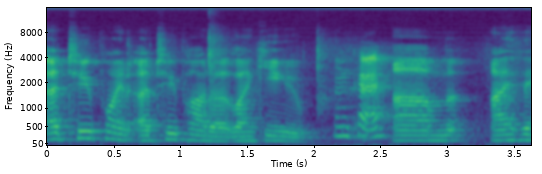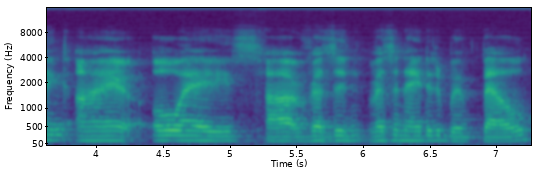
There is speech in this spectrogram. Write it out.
a two point a two parter like you. okay. Um, I think I always uh, reson- resonated with Belle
